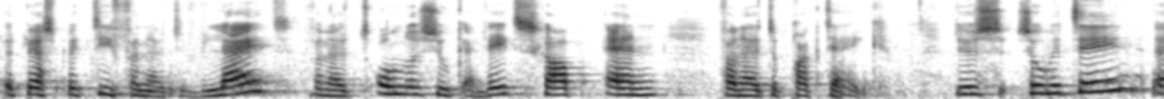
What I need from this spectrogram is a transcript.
Het perspectief vanuit het beleid, vanuit het onderzoek en wetenschap en vanuit de praktijk. Dus zometeen uh,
